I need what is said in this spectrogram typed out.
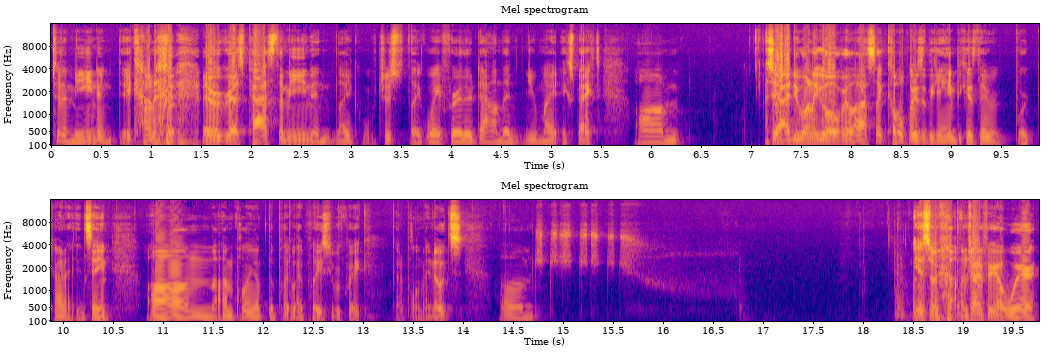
to the mean, and it kind of it regressed past the mean and like just like way further down than you might expect. Um, so yeah, I do want to go over the last like couple plays of the game because they were, were kind of insane. Um, I'm pulling up the play by play super quick. Got to pull up my notes. Um, yeah, so I'm trying to figure out where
